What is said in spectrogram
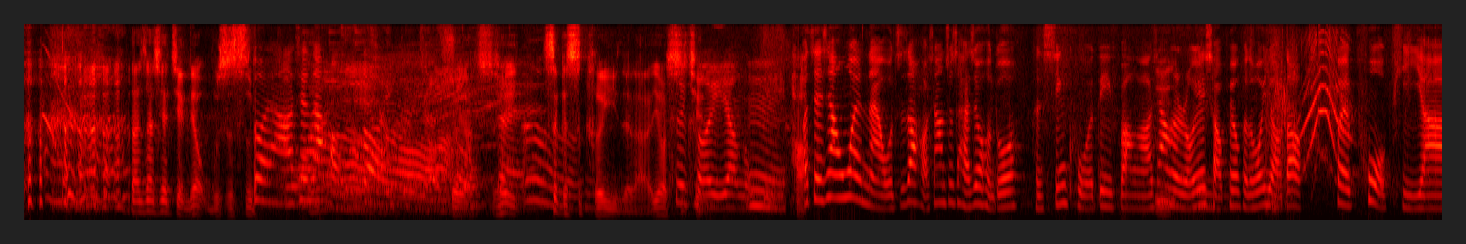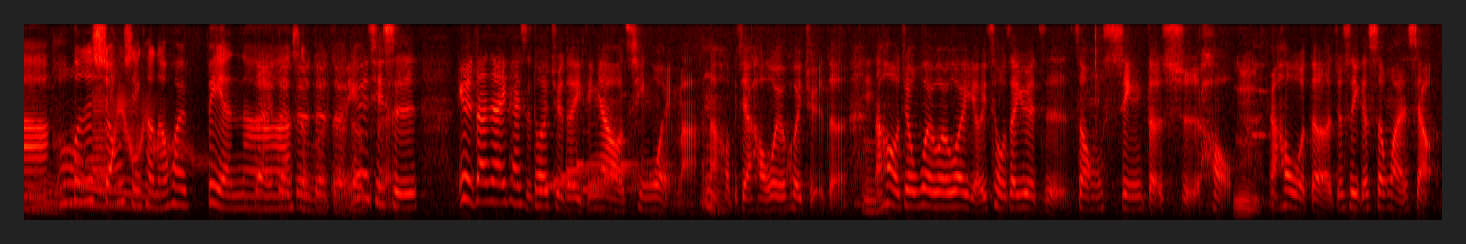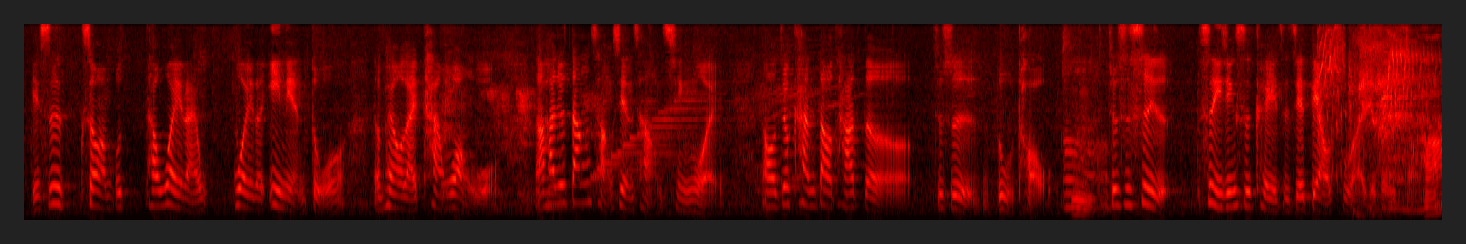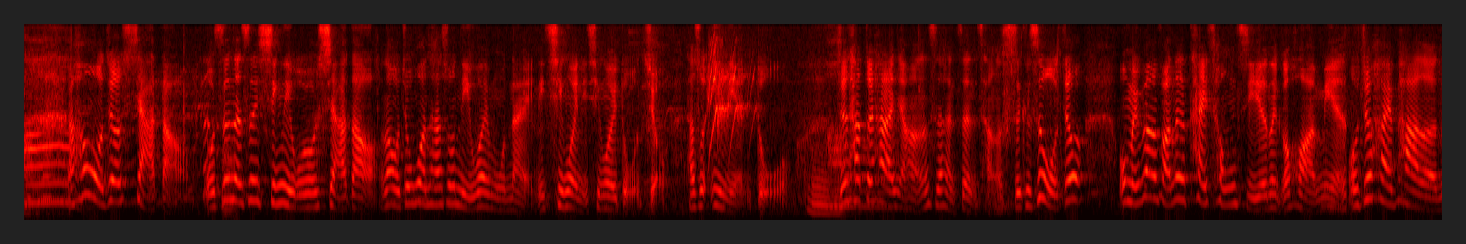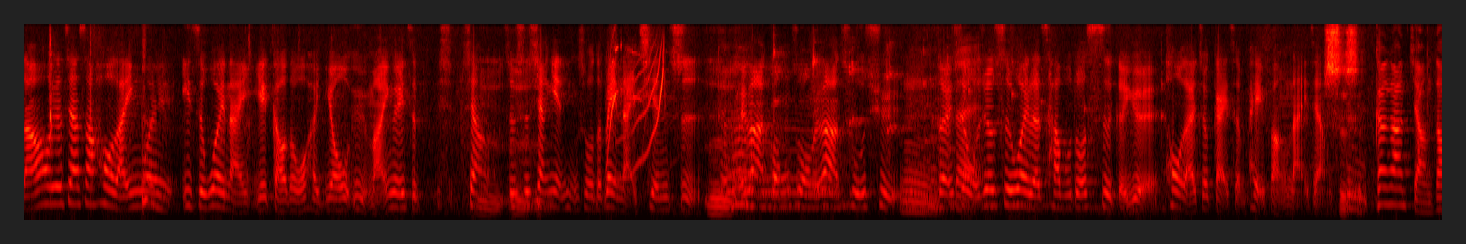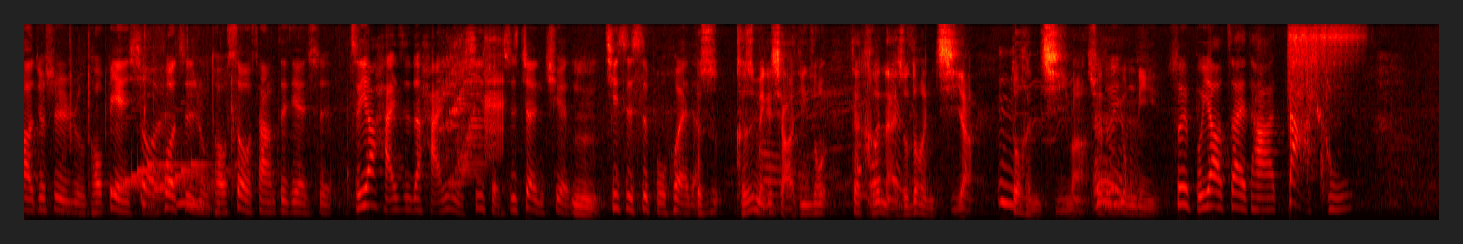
但是她现在减掉五十四。对啊，现在好瘦。对啊，所以这个是可以的啦，要时间。可以要努力。好。而且像喂奶，我知道好像就是还是有很多很辛苦的地方啊，像很容易小朋友可能会咬到会破皮呀，或者是胸型可能会变啊。对对对对对，因为其实。因为大家一开始都会觉得一定要亲喂嘛，然后比较好，我也会觉得，然后我就喂喂喂。有一次我在月子中心的时候，嗯，然后我的就是一个生完小，也是生完不，他未来喂了一年多的朋友来探望我，然后他就当场现场亲喂，然后就看到他的就是乳头，嗯，就是是。是已经是可以直接掉出来的那种，然后我就吓到，我真的是心里我有吓到，然后我就问他说：“你喂母奶，你亲喂你亲喂多久？”他说：“一年多。”嗯，就是他对他来讲好像是很正常的事，可是我就。我没办法，那个太冲击了那个画面，我就害怕了。然后又加上后来因为一直喂奶，也搞得我很忧郁嘛。因为一直像就是像燕婷说的，被奶牵制，没办法工作，没办法出去。嗯，对，所以我就是喂了差不多四个月，后来就改成配方奶这样。是是。刚刚讲到就是乳头变形或是乳头受伤这件事，只要孩子的含乳吸吮是正确的，嗯，其实是不会的。可是可是每个小孩听说在喝奶的时候都很急啊。都很急嘛，所以他用力，所以不要在他大哭、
